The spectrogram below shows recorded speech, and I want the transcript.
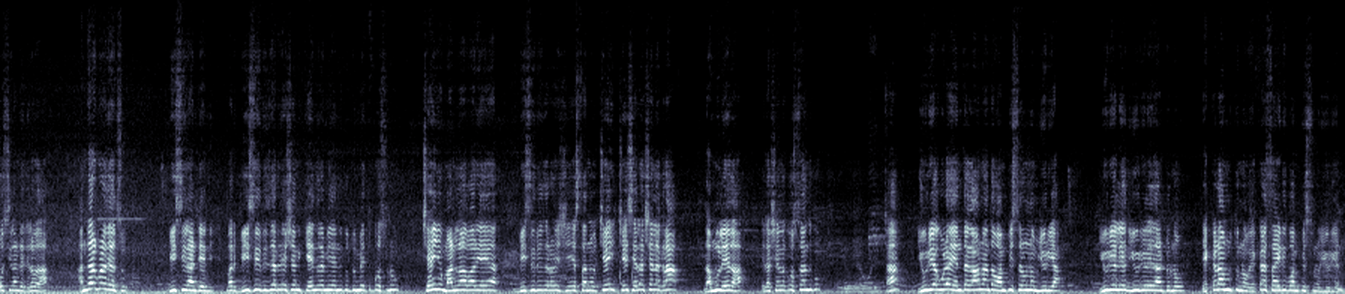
ఓసీలు అంటే తెలియదా అందరు కూడా తెలుసు. బీసీలు అంటే ఏంది? మరి బీసీ రిజర్వేషన్ కేంద్రం మీద ఎందుకు దుమ్మెత్తిపోస్తున్నావు చేయి మండల వారి బీసీ రిజర్వేషన్ చేస్తాను చేయి చేసి ఎలక్షన్లకు రా. దమ్ము లేదా? ఎలక్షన్లకు వస్తేందుకు? యూరియా కూడా ఎంత కావాలో అంత పంపిస్తూ ఉన్నాం యూరియా. యూరియా లేదు యూరియా లేదు అంటున్నావు. ఎక్కడ అమ్ముతున్నావు? ఎక్కడ సైడ్కి పంపిస్తున్నావు యూరియాను?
